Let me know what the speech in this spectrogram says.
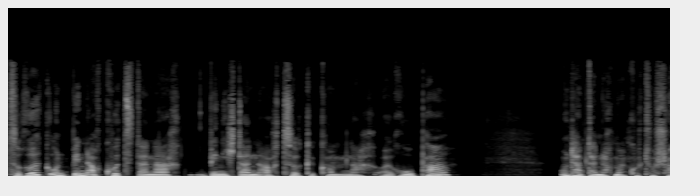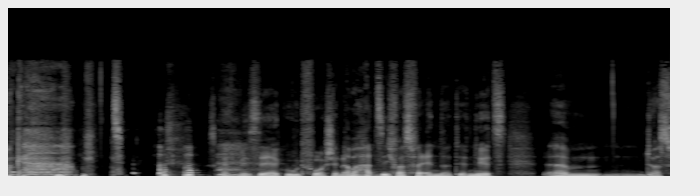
zurück und bin auch kurz danach, bin ich dann auch zurückgekommen nach Europa und habe dann nochmal einen Kulturschock gehabt. Das kann ich mir sehr gut vorstellen. Aber hat sich was verändert? Denn du jetzt, ähm, du hast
